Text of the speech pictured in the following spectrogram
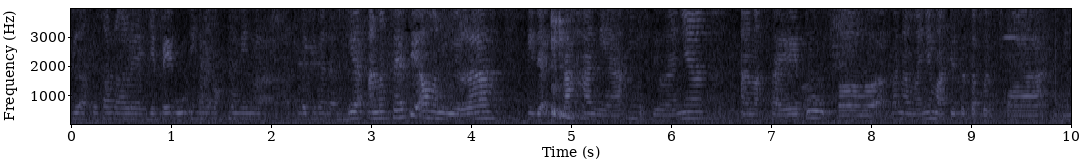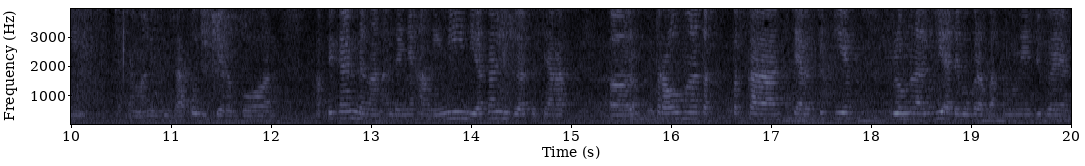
dilakukan oleh JPU ini oknum ini bagaimana? Ya anak saya sih alhamdulillah tidak ditahan ya. Istilahnya anak saya itu eh, apa namanya masih tetap bersekolah di SMA Negeri 1 di Cirebon. Tapi kan dengan adanya hal ini dia kan juga secara eh, trauma tertekan secara psikis. Belum lagi ada beberapa temennya juga yang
